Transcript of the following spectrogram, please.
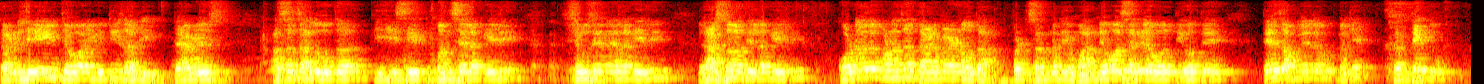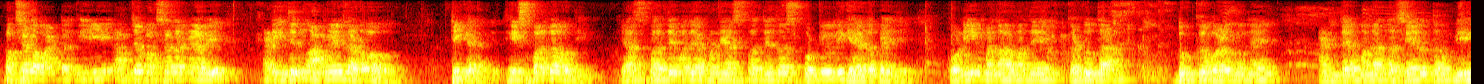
कारण ही जेव्हा युती झाली त्यावेळेस असं चालू होतं की ही सीट मनसेला गेली शिवसेनेला गेली राष्ट्रवादीला गेली. कोणाला कोणाचा ताळमेळ नव्हता. पण सन्मान्य मान्यवर सगळे वरती होते. तेच आपल्याला म्हणजे प्रत्येक पक्षाला वाटतं की ही आमच्या पक्षाला मिळावी आणि इथे आम्ही लढवावं. ठीक आहे ही स्पर्धा होती. या स्पर्धेमध्ये आपण या स्पर्धेचं स्पोर्टिव्हली घ्यायला पाहिजे. कोणी मनामध्ये कटुता दुःख बाळगू नये आणि त्या मनात असेल तर मी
